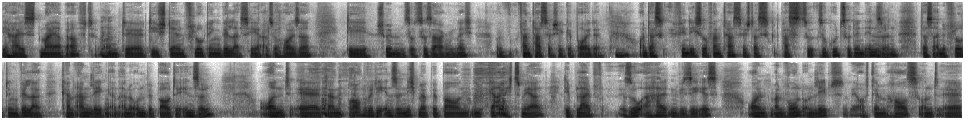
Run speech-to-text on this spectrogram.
die heißt Meyer Werft mhm. und äh, die stellen Floating Villas her, also Häuser, die schwimmen sozusagen, nicht? Und fantastische Gebäude. Mhm. Und das finde ich so fantastisch, das passt zu, so gut zu den Inseln, dass eine Floating Villa kann anlegen an eine unbebaute Insel. Und äh, dann brauchen wir die Insel nicht mehr bebauen, gar nichts mehr. Die bleibt so erhalten, wie sie ist. Und man wohnt und lebt auf dem Haus. Und äh,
